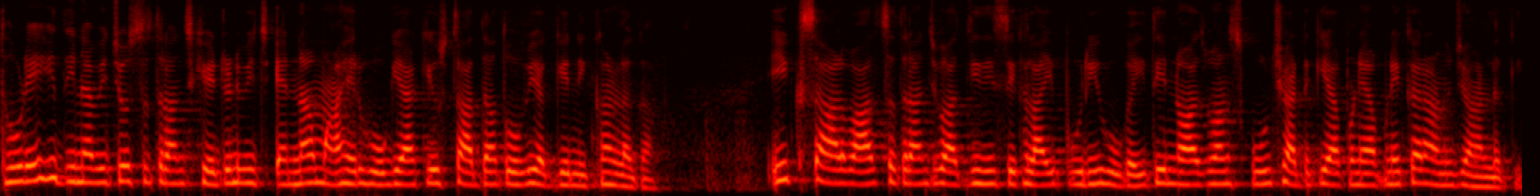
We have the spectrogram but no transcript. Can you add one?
ਥੋੜੇ ਹੀ ਦਿਨਾਂ ਵਿੱਚ ਉਹ ਸ਼ਤਰੰਜ ਖੇਡਣ ਵਿੱਚ ਇੰਨਾ ਮਾਹਿਰ ਹੋ ਗਿਆ ਕਿ ਉਸਤਾਦਾਂ ਤੋਂ ਵੀ ਅੱਗੇ ਨਿਕਲਣ ਲੱਗਾ। ਇੱਕ ਸਾਲ ਬਾਅਦ ਸ਼ਤਰੰਜਬਾਜ਼ੀ ਦੀ ਸਿਖਲਾਈ ਪੂਰੀ ਹੋ ਗਈ ਤੇ ਨੌਜਵਾਨ ਸਕੂਲ ਛੱਡ ਕੇ ਆਪਣੇ ਆਪਣੇ ਘਰਾਂ ਨੂੰ ਜਾਣ ਲੱਗੇ।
